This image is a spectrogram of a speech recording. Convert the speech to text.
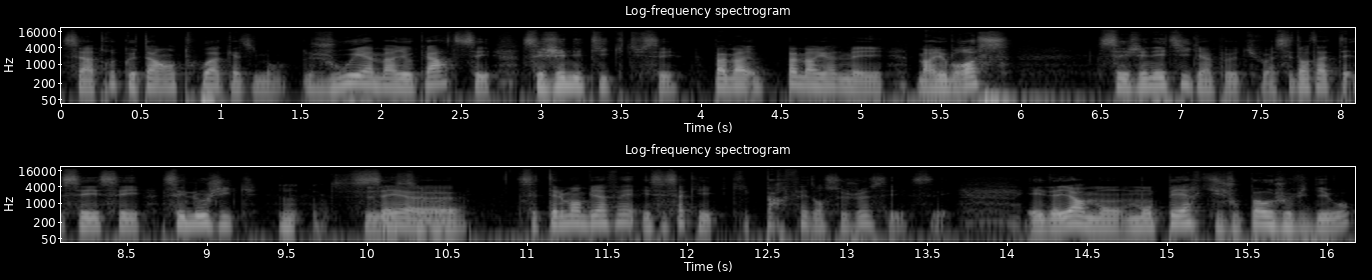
C'est un truc que tu as en toi quasiment. Jouer à Mario Kart, c'est génétique, tu sais. Pas, Mar- pas Mario Kart, mais Mario Bros. C'est génétique un peu, tu vois. C'est dans ta c'est- c'est c'est logique. C'est c'est euh, c'est tellement bien fait et c'est ça qui est, qui est parfait dans ce jeu. C'est, c'est... Et d'ailleurs, mon, mon père qui joue pas aux jeux vidéo,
